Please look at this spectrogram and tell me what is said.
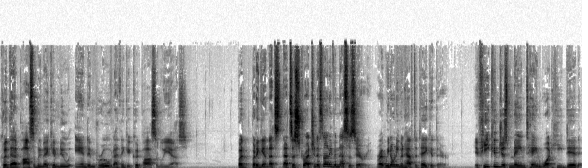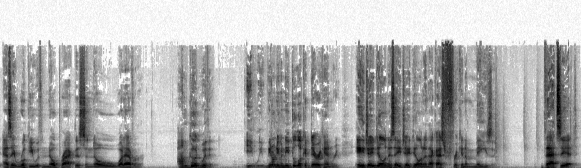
Could that possibly make him new and improved? I think it could possibly, yes. But but again, that's that's a stretch and it's not even necessary, right? We don't even have to take it there. If he can just maintain what he did as a rookie with no practice and no whatever, I'm good with it. We, don't even need to look at Derrick Henry. AJ Dillon is AJ Dillon, and that guy's freaking amazing. That's it.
